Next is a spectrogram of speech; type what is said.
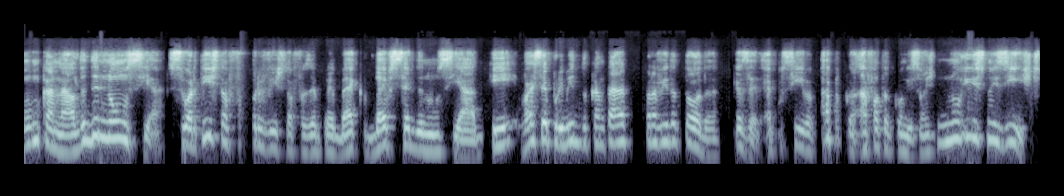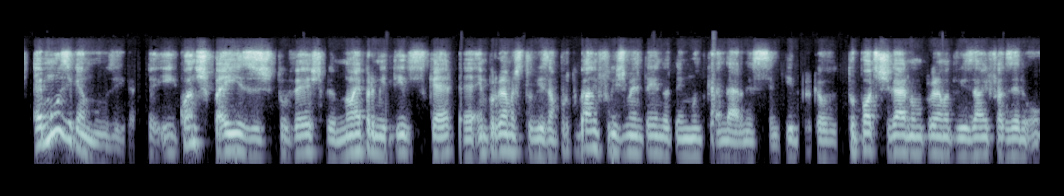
um canal de denúncia. Se o artista for visto a fazer playback, deve ser denunciado e vai ser proibido de cantar para a vida toda. Quer dizer, é possível. Há, há falta de condições. Não, isso não existe. É música, é música. E quantos países tu vês que não é permitido sequer é, em programas de televisão? Portugal, infelizmente, ainda tem muito que andar nesse sentido, porque tu podes chegar num programa de televisão e fazer um,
